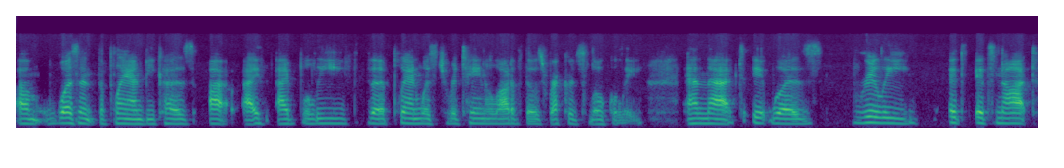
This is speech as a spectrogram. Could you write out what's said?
um, wasn't the plan because I, I I believe the plan was to retain a lot of those records locally, and that it was really it's it's not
